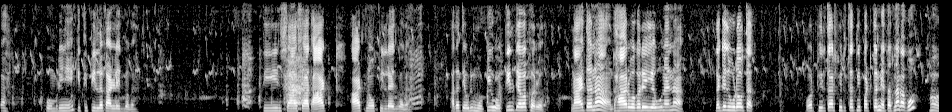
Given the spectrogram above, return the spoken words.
बघा कोंबडीने किती पिल्लं काढलेत बघा. तीन सहा सात आठ आठ नऊ पिल्लं आहेत बघा. आता तेवढी मोठी होतील तेव्हा खरं. नाही तर ना घार वगैरे येऊन आहे ना लगेच उडवतात. वर फिरतात फिरतात नि पटकन नेतात ना काकू? हो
